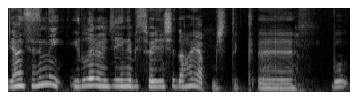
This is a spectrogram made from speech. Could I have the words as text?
yani sizinle yıllar önce yine bir söyleşi daha yapmıştık. Ee, bu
